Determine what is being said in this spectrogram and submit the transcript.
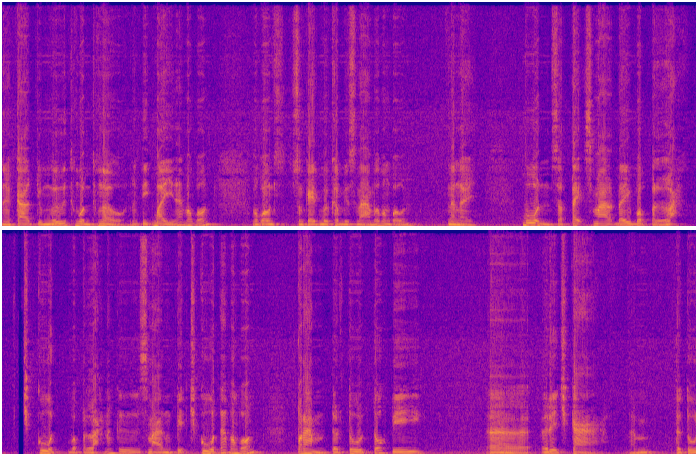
ណាកើតជំងឺធ្ងន់ធ្ងរនឹងទី3ណាបងប្អូនបងប្អូនសង្កេតមើលខឹមវាសនាមើលបងប្អូនហ្នឹងហើយ4សតិស្មារតីវបលាស់ឈួតវបលាស់ហ្នឹងគឺស្មើនឹងពាក្យឈួតណាបងប្អូន5ទទួលទោសពី អឺរាជការទទួល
